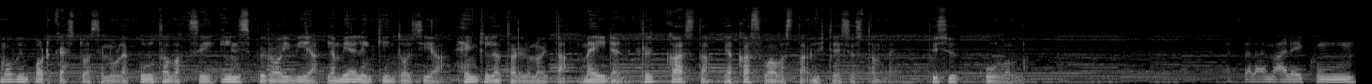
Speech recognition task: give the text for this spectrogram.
Movin podcast tuo sinulle kuultavaksi inspiroivia ja mielenkiintoisia henkilötarinoita meidän rikkaasta ja kasvavasta yhteisöstämme. Pysy kuulolla. Assalamu alaikum.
